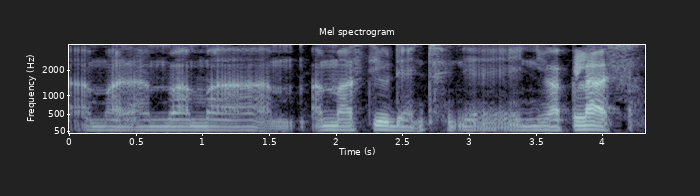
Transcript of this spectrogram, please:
ama ama, ama, ama student ni, ni wa class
